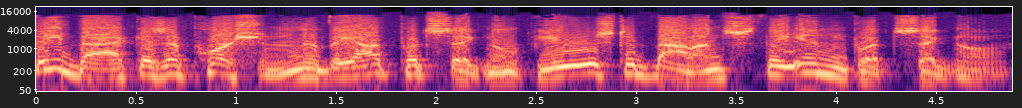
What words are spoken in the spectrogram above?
Feedback is a portion of the output signal used to balance the input signal.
